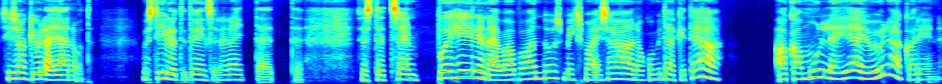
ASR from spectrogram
siis ongi üle jäänud. ma just hiljuti tõin selle näite, et sest et see on põhiline vabandus, miks ma ei saa nagu midagi teha. aga mul ei jää ju üle, Karin.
